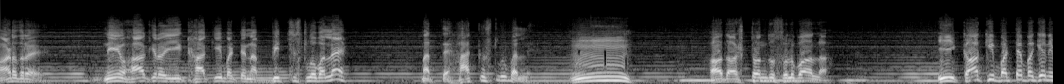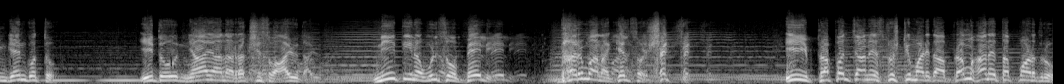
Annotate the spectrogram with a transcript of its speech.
ಮಾಡಿದ್ರೆ ನೀವು ಹಾಕಿರೋ ಈ ಖಾಕಿ ಬಟ್ಟೆನ ಬಿಚ್ಚಿಸ್ಲು ಬಲ್ಲೆ ಮತ್ತೆ ಹಾಕಿಸ್ಲು ಬಲ್ಲೆ ಹ್ಮ್ ಅದು ಅಷ್ಟೊಂದು ಸುಲಭ ಅಲ್ಲ. ಈ ಕಾಕಿ ಬಟ್ಟೆ ಬಗ್ಗೆ ನಿಮ್ಗೇನ್ ಗೊತ್ತು? ಇದು ನ್ಯಾಯನ ರಕ್ಷಿಸುವ ಆಯುಧ. ನೀತಿನ ಉಳಿಸೋ ಬೇಲಿ ಧರ್ಮನ ಗೆಲ್ಸೋ ಶಕ್ತಿ. ಈ ಪ್ರಪಂಚನೇ ಸೃಷ್ಟಿ ಮಾಡಿದ ಬ್ರಹ್ಮನೇ ತಪ್ಪು ಮಾಡಿದ್ರು.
